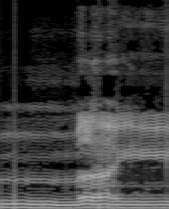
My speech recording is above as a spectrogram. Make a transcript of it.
معين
